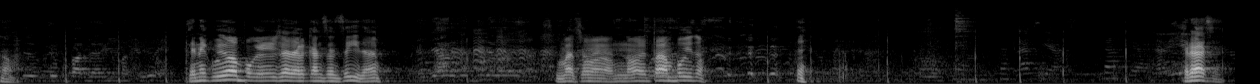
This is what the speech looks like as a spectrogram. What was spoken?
No. Tened cuidado porque ella te alcanza enseguida. ¿eh? Más o menos. No, está un poquito. Gracias.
